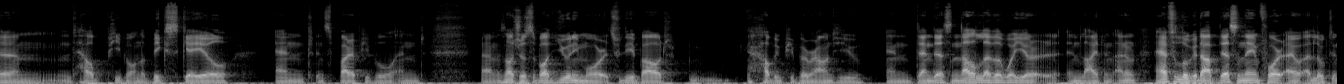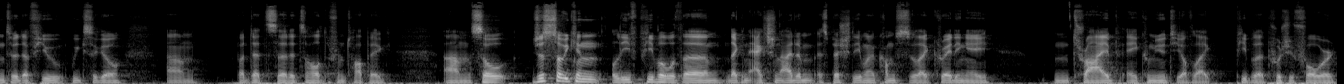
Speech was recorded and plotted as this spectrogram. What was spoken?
um, and help people on a big scale and inspire people and um, it's not just about you anymore it's really about helping people around you and then there's another level where you're enlightened. I don't. I have to look it up. There's a name for it. I, I looked into it a few weeks ago, um, but that's uh, that's a whole different topic. Um, so just so we can leave people with a like an action item, especially when it comes to like creating a um, tribe, a community of like people that push you forward.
